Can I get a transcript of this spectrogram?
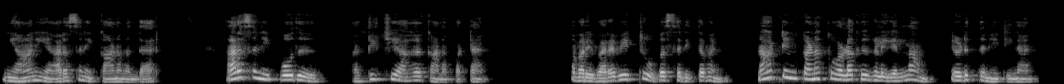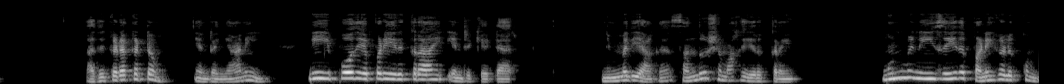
ஞானி அரசனை காண வந்தார். அரசன் இப்போது மகிழ்ச்சியாக காணப்பட்டான். அவரை வரவேற்று உபசரித்தவன் நாட்டின் கணக்கு வழக்குகளை எல்லாம் எடுத்து நீட்டினான். அது கிடக்கட்டும் என்ற ஞானி நீ இப்போது எப்படி இருக்கிறாய்? என்று கேட்டார். நிம்மதியாக சந்தோஷமாக இருக்கிறேன். முன்பு நீ செய்த பணிகளுக்கும்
